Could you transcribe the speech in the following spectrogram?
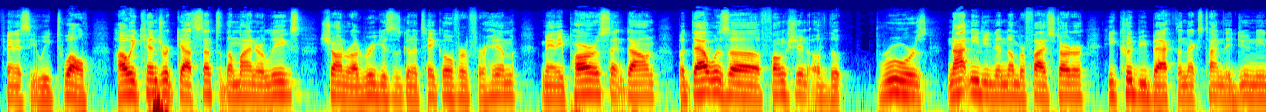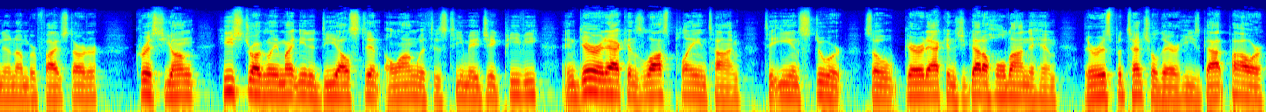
Fantasy Week 12. Howie Kendrick got sent to the minor leagues. Sean Rodriguez is going to take over for him. Manny Parra sent down, but that was a function of the Brewers not needing a number five starter. He could be back the next time they do need a number five starter. Chris Young, he's struggling, might need a DL stint along with his teammate Jake Peavy. And Garrett Atkins lost playing time to Ian Stewart. So Garrett Atkins, you got to hold on to him. There is potential there. He's got power.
